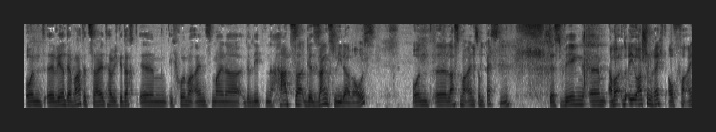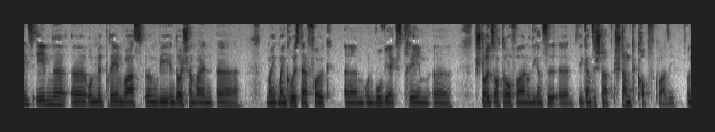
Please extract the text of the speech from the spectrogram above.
Und äh, während der Wartezeit habe ich gedacht, ähm, ich hole mal eins meiner geliebten Harzer Gesangslieder raus und äh, lass mal einen zum Besten. Deswegen, ähm, aber du hast schon recht, auf Vereinsebene äh, und mit Bremen war es irgendwie in Deutschland mein, äh, mein, mein größter Erfolg ähm, und wo wir extrem äh, stolz auch drauf waren und die ganze, äh, die ganze Stadt stand Kopf quasi. Und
